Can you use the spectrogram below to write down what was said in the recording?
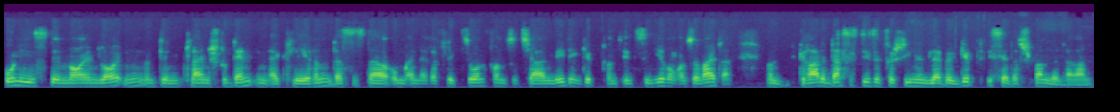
Unis den neuen Leuten und den kleinen Studenten erklären, dass es da um eine Reflexion von sozialen Medien gibt und Inszenierung und so weiter. Und gerade, dass es diese verschiedenen Level gibt, ist ja das Spannende daran.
